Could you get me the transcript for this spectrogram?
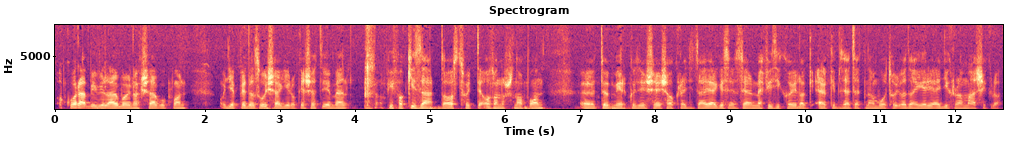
a korábbi világbajnokságokban, ugye például az újságírók esetében a FIFA kizárta azt, hogy te azonos napon ö, több mérkőzésre is akreditálja, egész egyszerűen, mert fizikailag elképzelhetetlen volt, hogy odaérje egyikről a másikra.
